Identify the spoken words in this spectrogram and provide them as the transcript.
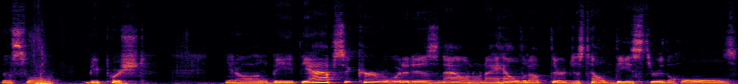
this will be pushed you know, it'll be the opposite curve of what it is now. And when I held it up there, just held these through the holes,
